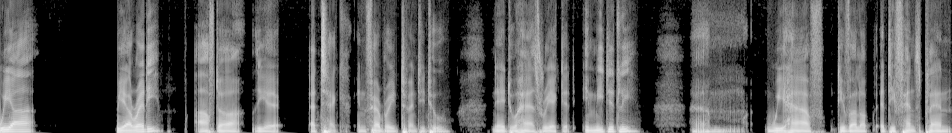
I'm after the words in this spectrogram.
we are we are ready after the uh, attack in February 22. NATO has reacted immediately. Um, we have developed a defense plan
